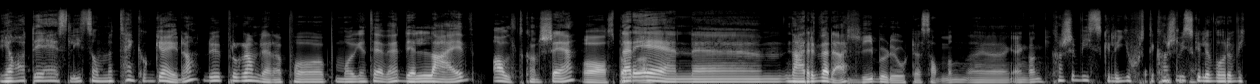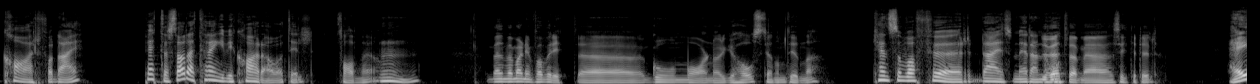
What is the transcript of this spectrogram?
Ja, det er slitsomt, men tenk hvor gøy, da. Du er programleder på, på Morgen-TV. Det er live. Alt kan skje. Å, Der er en uh, nerve der. Vi burde gjort det sammen uh, en gang. Kanskje vi skulle gjort det. Kanskje vi skulle vært vikar for deg. Peter sa de trenger vikarer av og til. Sa han det, ja. Mm. Men hvem er din favoritt eh, God morgen Norge-host gjennom tidene? Hvem som var før deg som er der nå? Du vet hvem jeg sikter til? Hei,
